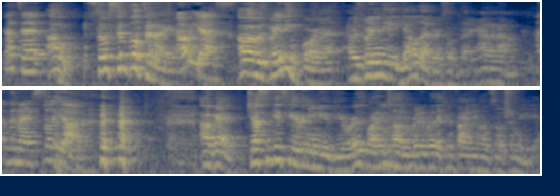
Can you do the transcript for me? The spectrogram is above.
That's it. Oh, so simple tonight. Oh, yes. Oh, I was waiting for it. I was waiting to get yelled at or something. I don't know. And then I'm still young. okay, just in case you have any new viewers, why don't you tell mm-hmm. everybody where they can find you on social media?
